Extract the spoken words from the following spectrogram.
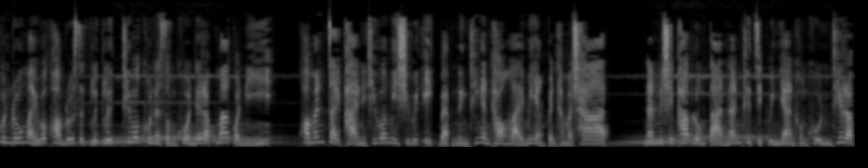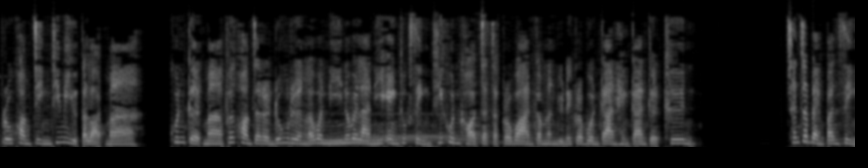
คุณรู้ไหมว่าความรู้สึกลึกๆ ที่ว่าคุณสมควรได้รับมากกว่านี้ ความมั่นใจภายในที่ว่ามีชีวิตอีกแบบหนึ่งที่เงินทองไหลมาอย่างเป็นธรรมชาติ นั่นไม่ใช่ภาพลวงตา นั่นคือจิตวิญญาณของคุณที่รับรู้ความจริงที่มีอยู่ตลอดมา คุณเกิดมาเพื่อความเจริญรุ่งเรืองและวันนี้ณเวลานี้เองทุกสิ่งที่คุณขอจากจักรวาลกำลังอยู่ในกระบวนการแห่งการเกิดขึ้น ฉันจะแบ่งปันสิ่ง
